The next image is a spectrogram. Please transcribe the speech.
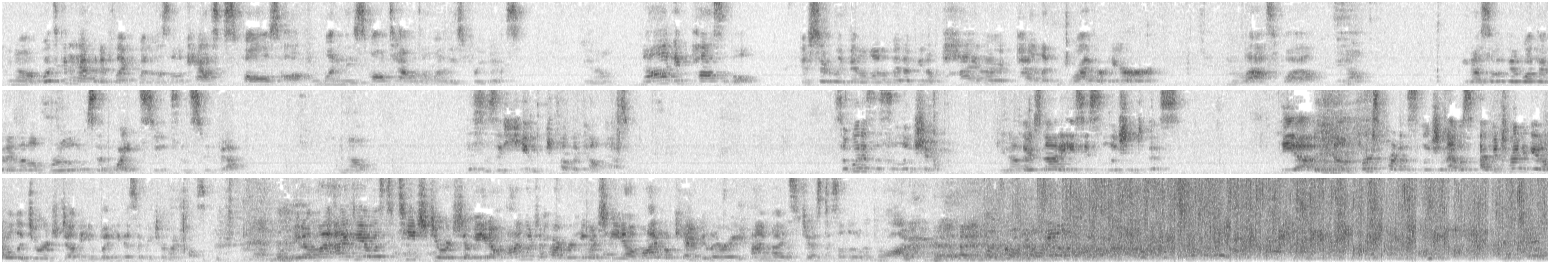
You know, what's going to happen if like one of those little casks falls off in one of these small towns on one of these freeways? You know, not impossible. There's certainly been a little bit of you know pilot pilot and driver error in the last while. You know, you know, someone's going to go out there in their little brooms and white suits and sweep it up. You know, this is a huge public health hazard. So what is the solution? You know, there's not an easy solution to this. The uh, know first part of the solution, I was I've been trying to get a hold of George W, but he doesn't return my calls. You know, my idea was to teach George W. You know, I went to Harvard, he went to Yale. My vocabulary, I might suggest, is a little broader.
